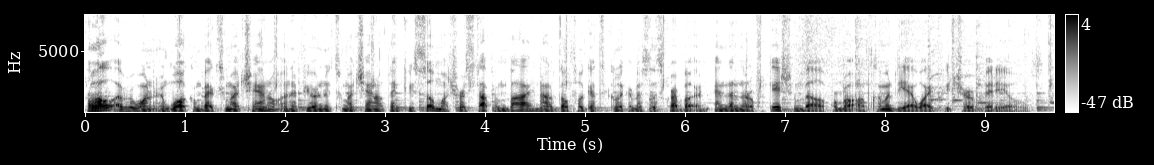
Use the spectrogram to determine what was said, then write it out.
Hello everyone and welcome back to my channel and if you are new to my channel thank you so much for stopping by. Now don't forget to click on the subscribe button and the notification bell for more upcoming DIY feature videos.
